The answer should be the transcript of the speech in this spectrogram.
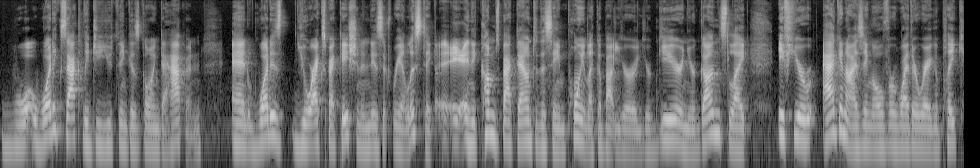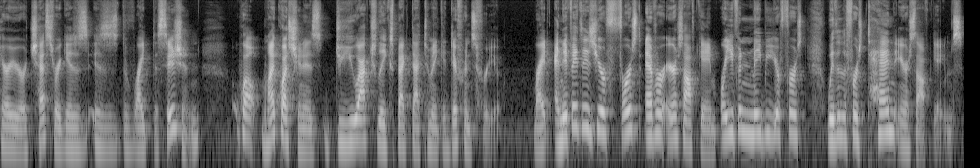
wh- what exactly do you think is going to happen and what is your expectation and is it realistic and it comes back down to the same point like about your your gear and your guns like if you're agonizing over whether wearing a plate carrier or a chest rig is is the right decision well, my question is do you actually expect that to make a difference for you? Right? And if it is your first ever airsoft game, or even maybe your first within the first 10 airsoft games,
